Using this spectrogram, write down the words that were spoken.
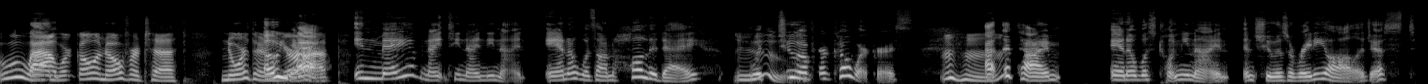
Ooh, wow. um, we're going over to Northern Oh, yeah. Europe. In May of 1999, Anna was on holiday with two of her coworkers. Mhm. At the time, Anna was 29 and she was a radiologist.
